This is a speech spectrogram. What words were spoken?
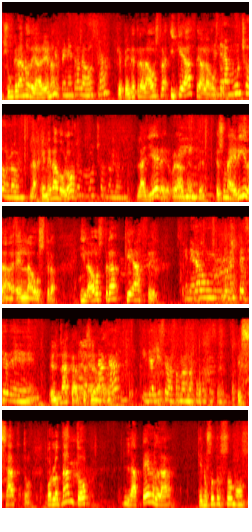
Es un grano de arena. Que penetra la ostra. Que penetra la ostra. ¿Y qué hace a la ostra? Genera mucho dolor. La genera dolor. Mucho, mucho dolor. La hiere realmente. Sí. Es una herida en la ostra. ¿Y la ostra qué hace? Genera un, una especie de... El nácar, que se llama. Nácar, y de allí se va formando poco. Exacto. Por lo tanto, la perla que nosotros somos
